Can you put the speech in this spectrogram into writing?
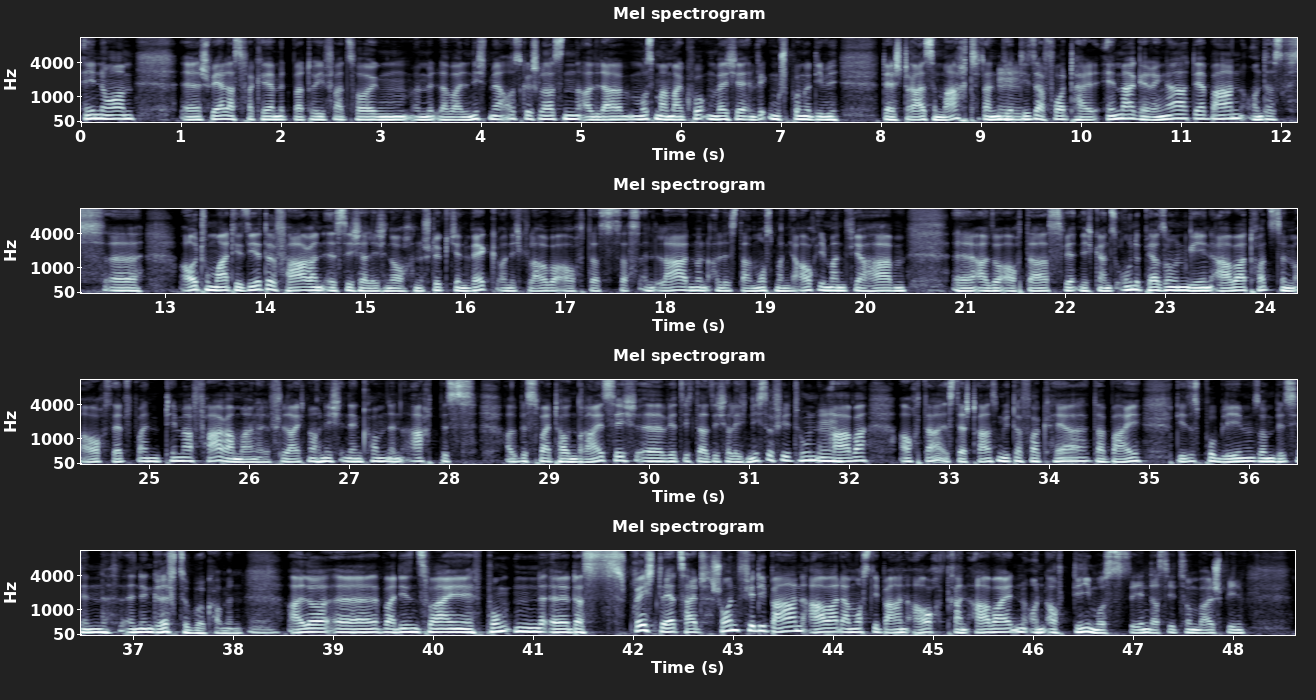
enorm. Äh, Schwerlastverkehr mit Batteriefahrzeugen äh, mittlerweile nicht mehr ausgeschlossen. Also da muss man mal gucken, welche Entwicklungssprünge die der Straße macht, dann mhm. wird dieser Vorteil immer geringer der Bahn und das äh, automatisierte Fahren ist sicherlich noch ein Stückchen weg und ich glaube auch, dass das Entladen und alles, da muss man ja auch jemanden für haben. Äh, also auch das wird nicht ganz ohne Personen gehen, aber trotzdem auch selbst beim Thema Fahrermangel, vielleicht noch nicht in den kommenden acht bis, also bis 2030 äh, wird sich da sicherlich nicht so viel tun, mhm. aber auch da ist der Straßengüterverkehr dabei, dieses Problem so ein bisschen in den Griff zu bekommen. Mhm. Also äh, bei diesen zwei Punkten, äh, das spricht derzeit schon für die Bahn, aber da muss die Bahn auch dran arbeiten und auch die muss sehen, dass sie zum Beispiel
